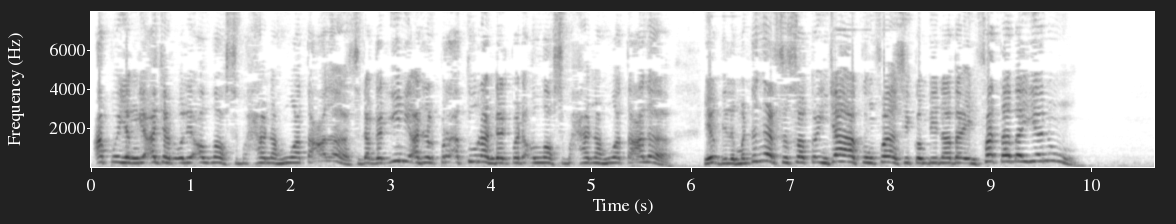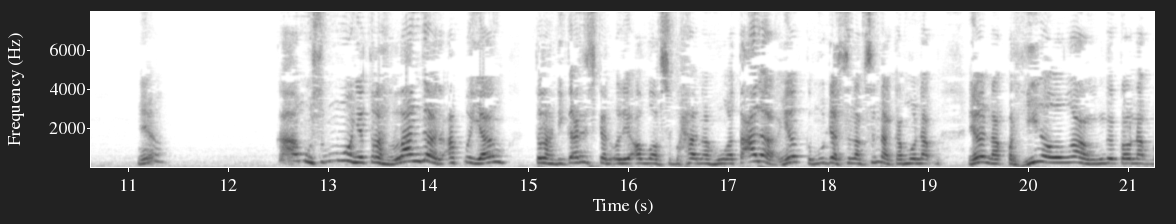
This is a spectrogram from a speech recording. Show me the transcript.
apa yang diajar oleh Allah Subhanahu Wa Taala sedangkan ini adalah peraturan daripada Allah Subhanahu Wa Taala. Ya bila mendengar sesuatu yang ja'akum fasikum binaba'in fatabayyanu. Ya. Kamu semuanya telah langgar apa yang telah digariskan oleh Allah Subhanahu Wa Taala ya. Kemudian senang-senang kamu nak ya nak perhina orang kau nak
